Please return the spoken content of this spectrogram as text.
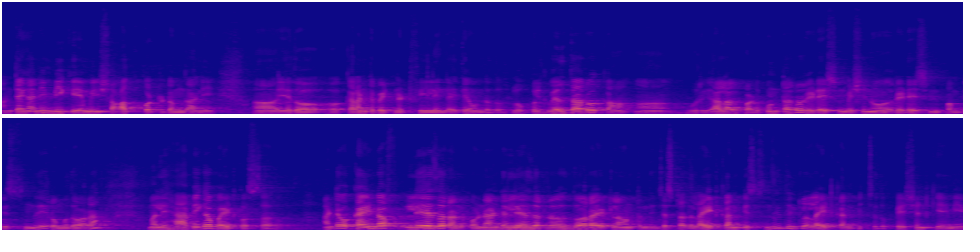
అంతేగాని మీకు ఏమి షాక్ కొట్టడం కానీ ఏదో కరెంట్ పెట్టినట్టు ఫీలింగ్ అయితే ఉండదు. లోపలికి వెళ్తారు కా ఉరి అలా పడుకుంటారు. రేడియేషన్ మిషన్ రేడియేషన్ పంపిస్తుంది రొమ్ము ద్వారా. మళ్ళీ హ్యాపీగా బయటకు వస్తారు. అంటే ఒక కైండ్ ఆఫ్ లేజర్ అనుకోండి. అంటే లేజర్ ద్వారా ఎట్లా ఉంటుంది? జస్ట్ అది లైట్ కనిపిస్తుంది. దీంట్లో లైట్ కనిపించదు. పేషెంట్కి ఏమీ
